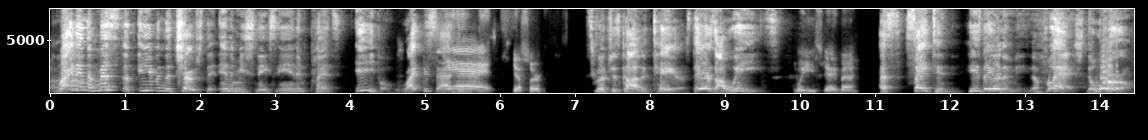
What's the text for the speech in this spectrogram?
Right in the midst of even the church, the enemy sneaks in and plants evil right beside them. Yes. Yes, sir. Scriptures calling it tares. Tares are weeds. Weeds. Amen. That's Satan. He's the enemy, the flesh, the world.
